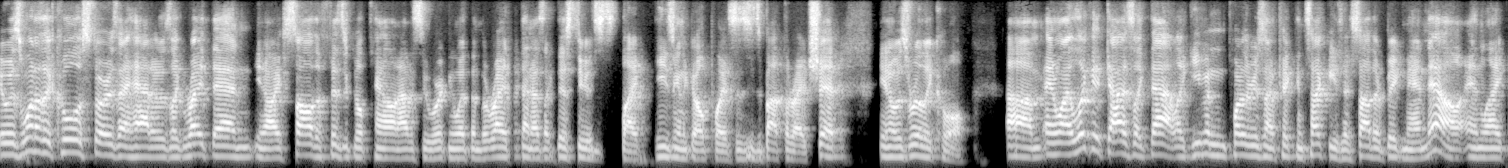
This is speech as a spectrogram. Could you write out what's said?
it was one of the coolest stories I had. It was like right then, you know, I saw the physical talent, obviously working with him, but right then I was like, this dude's like, he's going to go places. He's about the right shit. You know, it was really cool. Um, and when I look at guys like that, like even part of the reason I picked Kentucky is I saw their big man now, and like,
